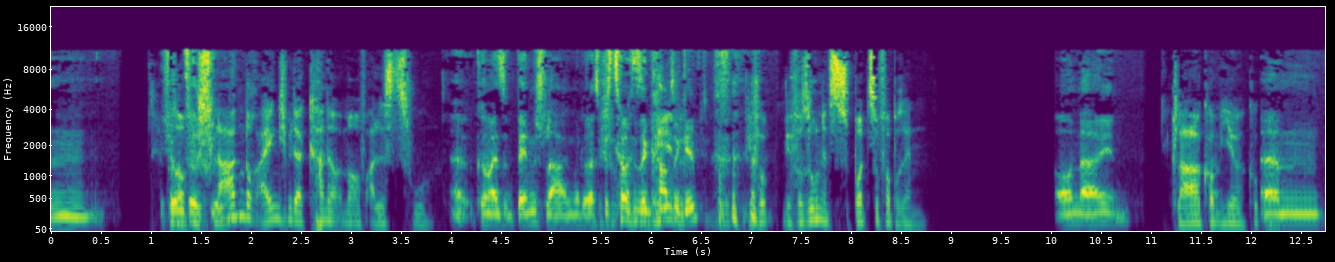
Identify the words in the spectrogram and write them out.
Hm. Ich Also wir schlagen doch eigentlich mit der Kanne immer auf alles zu. Äh, können wir jetzt Ben schlagen oder was, bis da uns eine Nee, Karte wir, gibt? Wir, wir, ver- wir versuchen jetzt Spot zu verbrennen. Oh nein. Klar, komm hier, guck mal. Ähm,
